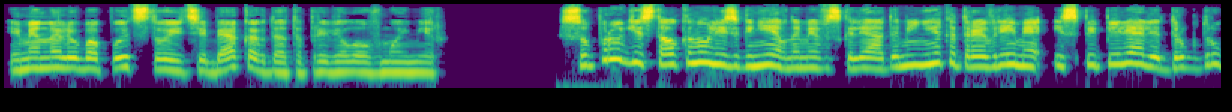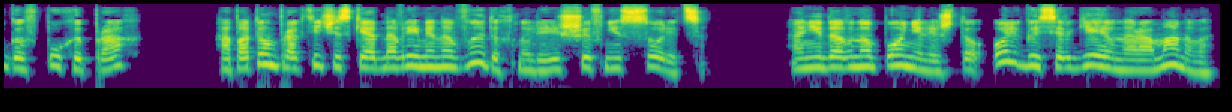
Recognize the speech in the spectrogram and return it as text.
Именно любопытство и тебя когда-то привело в мой мир. Супруги столкнулись гневными взглядами, некоторое время испепеляли друг друга в пух и прах, а потом практически одновременно выдохнули, решив не ссориться. Они давно поняли, что Ольга Сергеевна Романова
